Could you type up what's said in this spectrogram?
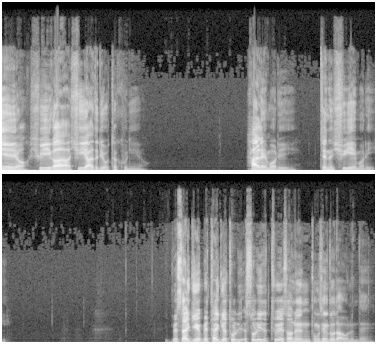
아니에요. 휴이가 휴이 아들이 오타쿤이에요. 할 에머리. 쟤는 휴이 에머리. 메탈기어 메탈기어 솔리드 2에서는 동생도 나오는데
